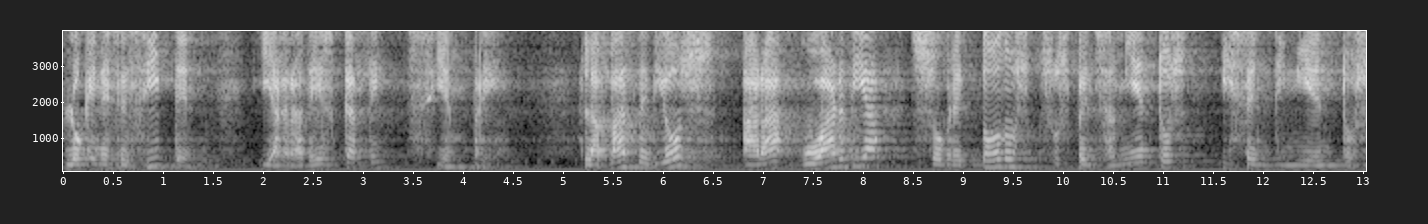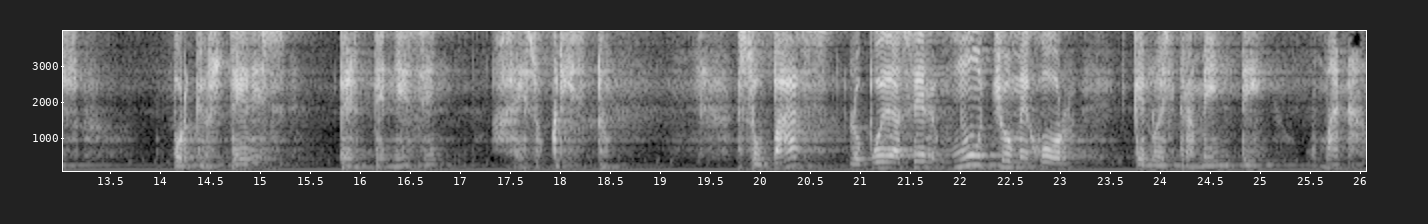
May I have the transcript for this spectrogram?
lo que necesiten y agradezcanle siempre. La paz de Dios hará guardia sobre todos sus pensamientos y sentimientos, porque ustedes pertenecen a Jesucristo. Su paz lo puede hacer mucho mejor que nuestra mente humana.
